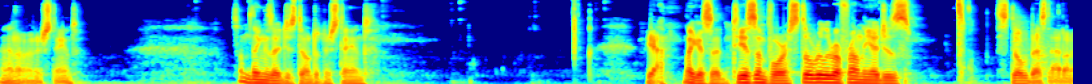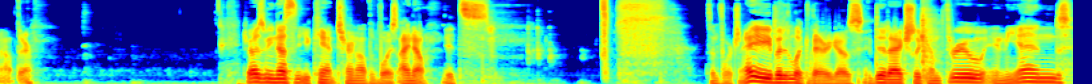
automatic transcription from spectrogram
I don't understand. Some things I just don't understand. Yeah, like I said, TSM4 still really rough around the edges. Still the best add-on out there. Drives me nuts that you can't turn off the voice. I know it's it's unfortunate. Hey, but look, there it goes. It did actually come through in the end,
